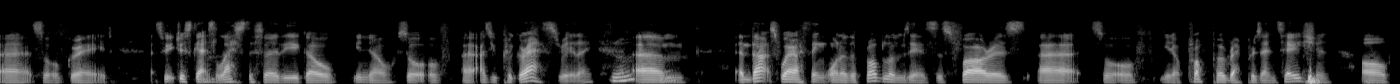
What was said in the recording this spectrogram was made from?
uh, sort of grade. So it just gets mm. less the further you go, you know, sort of uh, as you progress, really. Mm-hmm. Um, and that's where I think one of the problems is, as far as uh, sort of you know proper representation of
